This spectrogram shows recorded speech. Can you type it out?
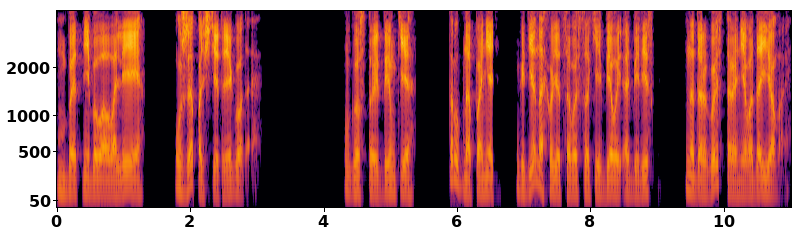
Бет не была в аллее уже почти три года. В густой дымке трудно понять, где находится высокий белый обелиск на другой стороне водоема.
